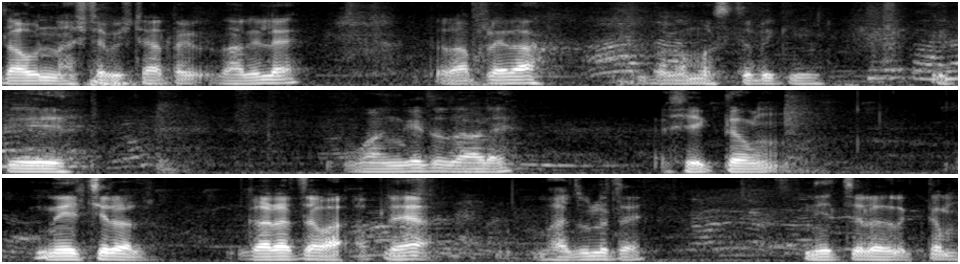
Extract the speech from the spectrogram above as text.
जाऊन नाश्ता बिष्टा आता झालेला आहे. तर आपल्याला बघा मस्तपैकी इथे वांग्याचं झाड आहे. असे एकदम नॅचरल घराचं वा आपल्या बाजूलाच आहे. नॅचरल एकदम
